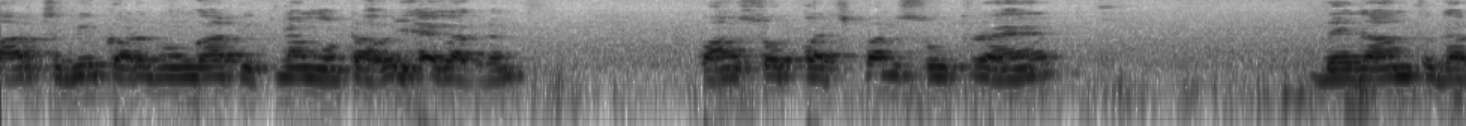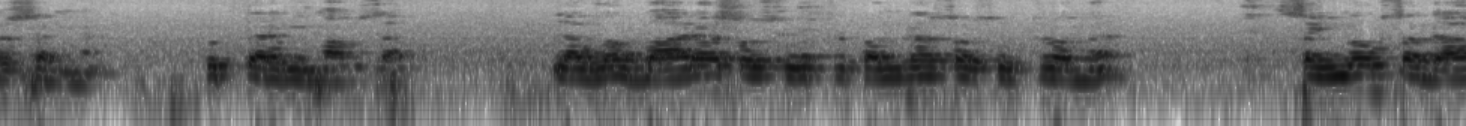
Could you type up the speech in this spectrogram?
अर्थ भी कर दूँगा तो इतना मोटा हो जाएगा ग्रंथ। 555 सूत्र हैं वेदांत दर्शन में, उत्तर मीमांसा। लगभग 1200 सूत्र 1500 सूत्रों में संयोग सदा,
